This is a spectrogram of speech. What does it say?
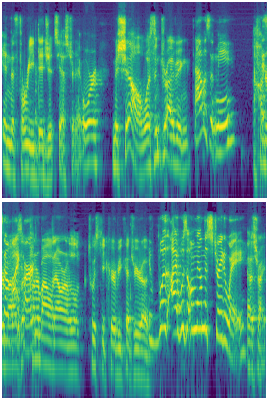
in the three digits yesterday, or Michelle wasn't driving that wasn't me. 100 not my miles, car. 100 miles an hour on a little twisty, curvy country road. It was. I was only on the straightaway. That's right.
